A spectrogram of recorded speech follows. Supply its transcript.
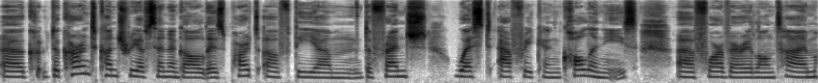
uh, c- the current country of Senegal is part of the um, the French West African colonies uh, for a very long time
